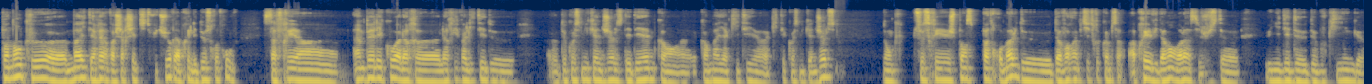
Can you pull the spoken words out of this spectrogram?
pendant que euh, Mai derrière va chercher le titre futur et après les deux se retrouvent. Ça ferait un, bel écho à leur, euh, rivalité de, de Cosmic Angels DDM quand, quand Mai a quitté, quitté Cosmic Angels. Donc ce serait, je pense, pas trop mal d'avoir un petit truc comme ça. Après, évidemment, voilà, c'est juste une idée de, booking. Euh,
